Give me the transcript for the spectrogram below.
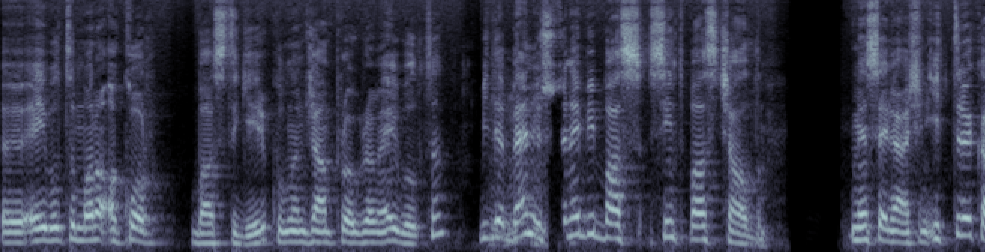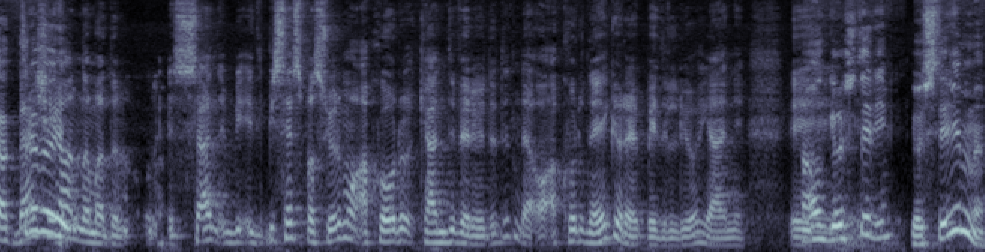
e, Ableton bana akor bastı geri. Kullanacağım program Ableton. Bir de ben üstüne bir bas, synth bas çaldım. Mesela şimdi ittire kaktıra Ben şeyi böyle anlamadım. Sen bir, bir ses basıyorum o akoru kendi veriyor dedin de o akoru neye göre belirliyor yani? e, göstereyim. Göstereyim mi?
